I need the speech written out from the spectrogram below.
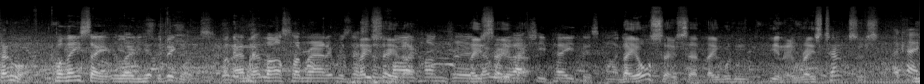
Then what? Well, they say it will only hit the big ones. Well, and that last time around it was They less say than that. 500 They that say would have that. actually paid this kind of... They also said they wouldn't, you know, raise taxes. Okay.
